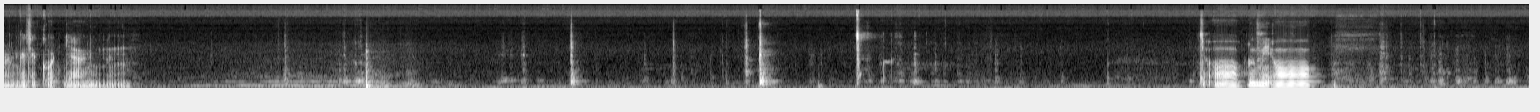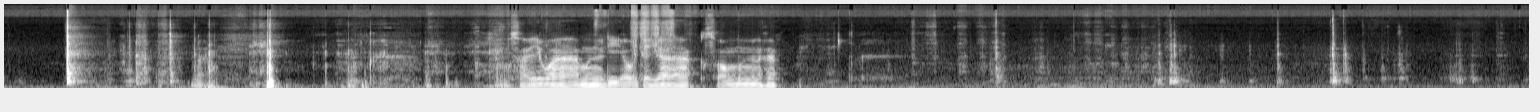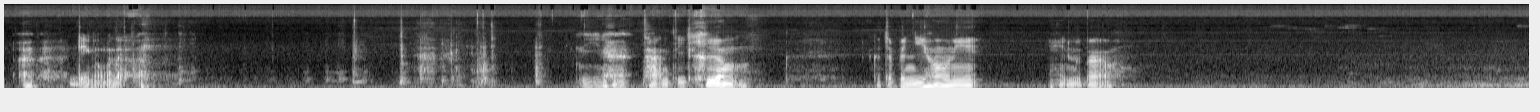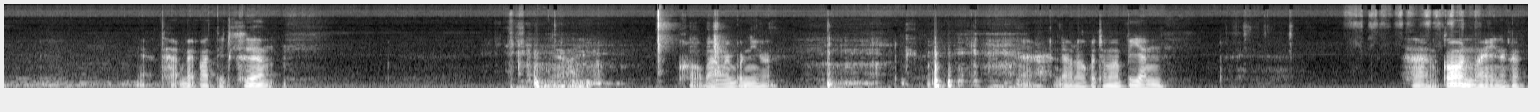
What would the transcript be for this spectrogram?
มันก็จะกดยากหนึ่งจะออกหรือไม่ออก สงสัยว่ามือเดียวจะยากสองมือนะครับอะเด้งออกมาแล้ว นี่นะฮะฐานติดเครื่อง ก็จะเป็นยี่ห้อนี้ เห็นหรือเปล่าฐานแบบว่าติดเครื่องเดี๋ยวขอ วางไว้บนนี้ก่อนแล้วเราก็จะมาเปลี่ยนฐานก้อนใหม่นะครับ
